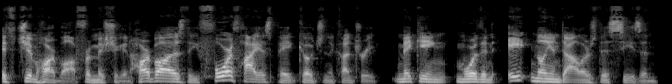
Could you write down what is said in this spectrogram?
It's Jim Harbaugh from Michigan. Harbaugh is the fourth highest paid coach in the country, making more than $8 million this season.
